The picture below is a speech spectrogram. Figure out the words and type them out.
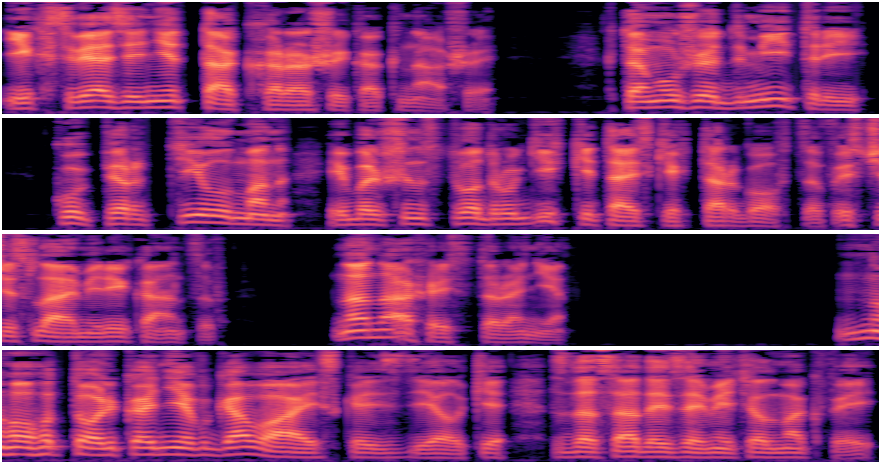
Их связи не так хороши, как наши. К тому же Дмитрий Купер Тилман и большинство других китайских торговцев из числа американцев на нашей стороне. Но только не в гавайской сделке, с досадой заметил Макфей.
